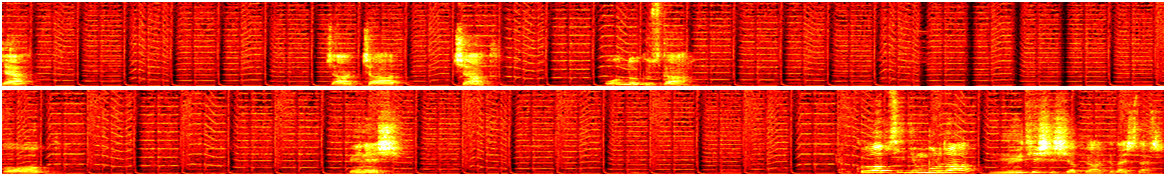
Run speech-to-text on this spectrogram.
Gel. Çat çat çat. 19k. Hop. Finish. Cool Obsidian burada müthiş iş yapıyor arkadaşlar.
